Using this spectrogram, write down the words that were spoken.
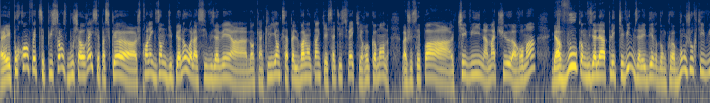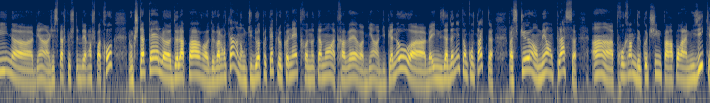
Et pourquoi en fait c'est puissance bouche à oreille? C'est parce que euh, je prends l'exemple du piano. Voilà, si vous avez euh, donc un client qui s'appelle Valentin qui est satisfait, qui recommande, bah, je ne sais pas, à Kevin, à Mathieu, à Romain, bien vous, quand vous allez appeler Kevin, vous allez dire donc bonjour Kevin euh, bien, j'espère que je te dérange pas trop. Donc je t'appelle euh, de la part de Valentin. Donc tu dois peut-être le connaître notamment à travers euh, bien du piano. Ben, il nous a donné ton contact parce que on met en place un programme de coaching par rapport à la musique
